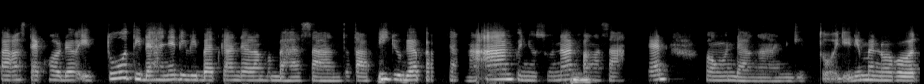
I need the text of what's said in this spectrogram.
para stakeholder itu tidak hanya dilibatkan dalam pembahasan tetapi juga perencanaan, penyusunan, hmm. pengesahan dan pengundangan gitu. Jadi menurut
